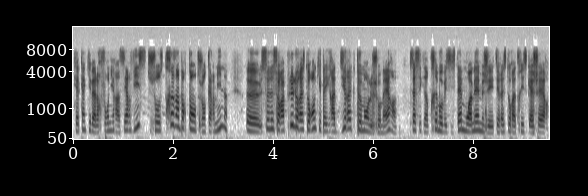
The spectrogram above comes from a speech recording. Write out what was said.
quelqu'un qui va leur fournir un service. Chose très importante, j'en termine. Euh, ce ne sera plus le restaurant qui payera directement le chômeur. Ça, c'est un très mauvais système. Moi-même, j'ai été restauratrice cachère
